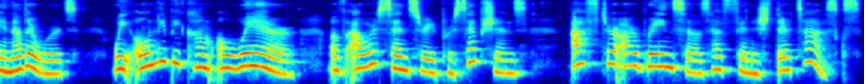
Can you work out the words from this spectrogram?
In other words, we only become aware of our sensory perceptions after our brain cells have finished their tasks.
